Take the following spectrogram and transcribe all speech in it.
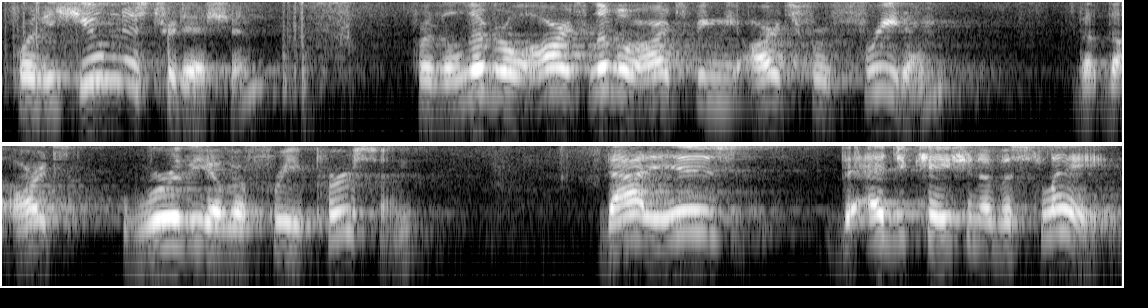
For the humanist tradition, for the liberal arts, liberal arts being the arts for freedom, the, the arts worthy of a free person, that is the education of a slave.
